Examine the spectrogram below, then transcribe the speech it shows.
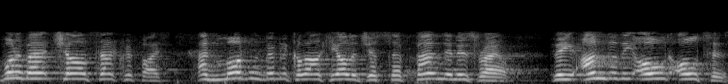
what about child sacrifice? And modern biblical archaeologists have found in Israel the under the old altars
